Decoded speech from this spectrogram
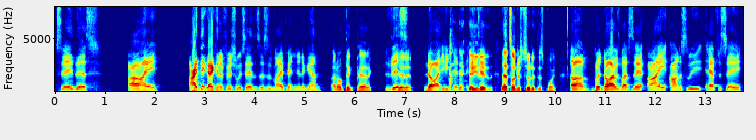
say this. I I think I can officially say this. This is my opinion again. I don't think Paddock This did it. No, I, he did. He, He did. did. That's understood at this point. Um, but no, I was about to say, I honestly have to say,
